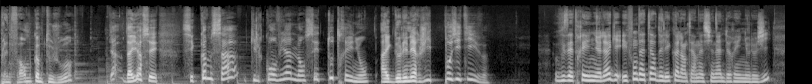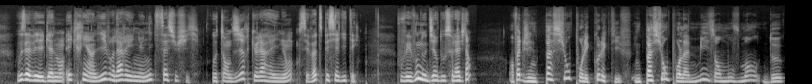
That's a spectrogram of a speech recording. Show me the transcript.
Pleine forme, comme toujours. D'ailleurs, c'est, c'est comme ça qu'il convient de lancer toute réunion, avec de l'énergie positive. Vous êtes réuniologue et fondateur de l'École internationale de réuniologie. Vous avez également écrit un livre, La réunionnite, ça suffit. Autant dire que la réunion, c'est votre spécialité. Pouvez-vous nous dire d'où cela vient? En fait, j'ai une passion pour les collectifs, une passion pour la mise en mouvement de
